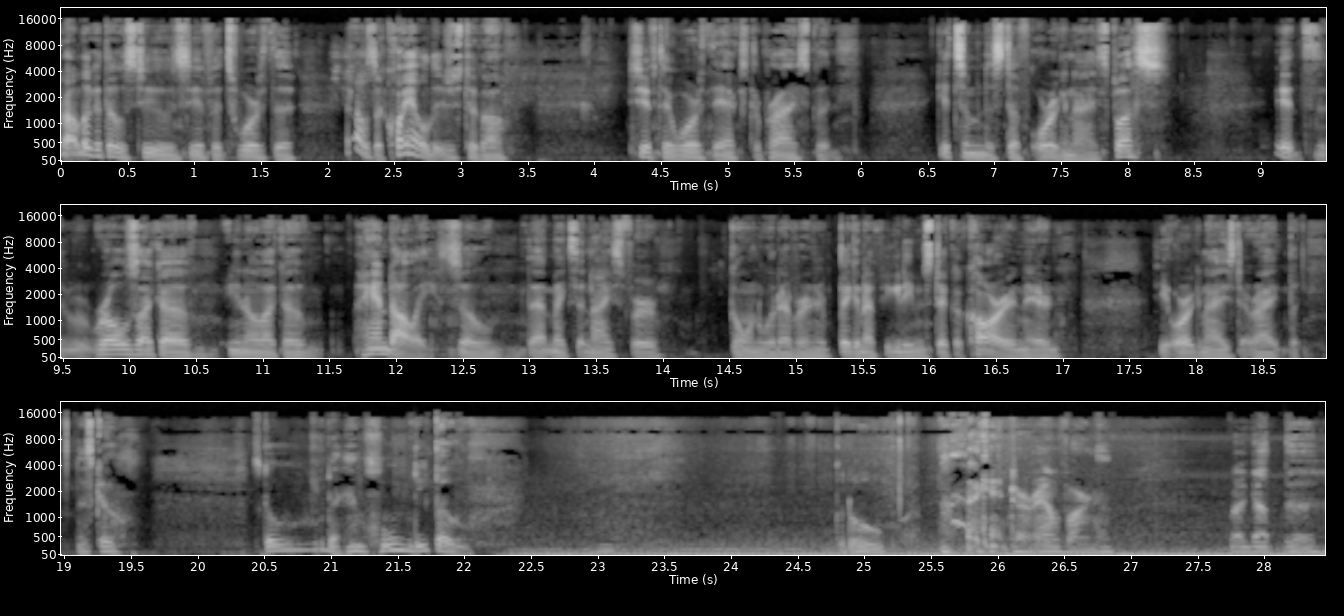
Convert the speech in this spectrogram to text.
But I'll look at those too and see if it's worth the. That was a quail that just took off. See if they're worth the extra price, but get some of the stuff organized. Plus, it rolls like a, you know, like a hand dolly. So that makes it nice for going whatever. And they're big enough you could even stick a car in there if you organized it right. But let's go. Let's go to Home Depot. Good old, I can't turn around far enough. But I got the,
